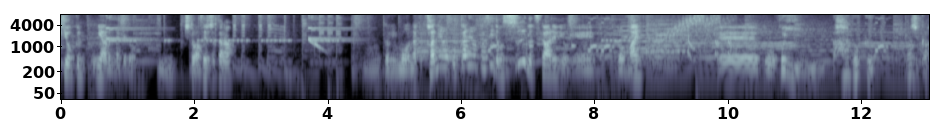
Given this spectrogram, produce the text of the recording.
記憶にあるんだけど。うん。ちょっと忘れちゃったな。本当にもう、なんか金を、お金を稼いでもすぐ使われるよね。どうまい。えーと、ほい。あ、6。マジか。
